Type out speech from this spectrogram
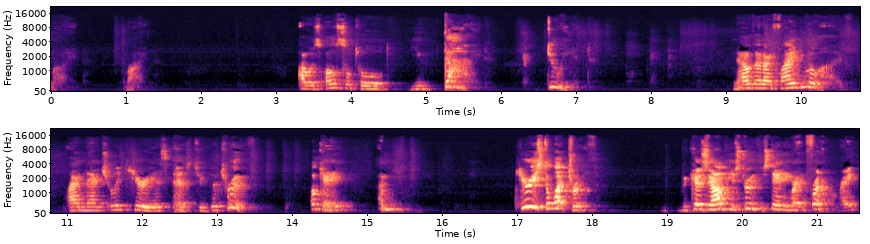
mine. Mine. I was also told you died doing it. Now that I find you alive, I'm naturally curious as to the truth. Okay, I'm curious to what truth? Because the obvious truth is standing right in front of him, right?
